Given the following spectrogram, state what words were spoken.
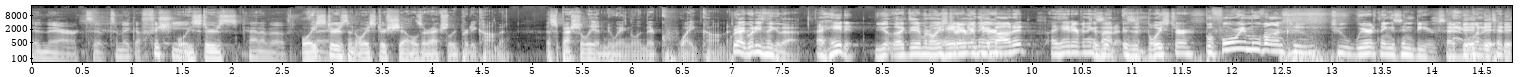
in there to, to make a fishy Oysters, kind of a thing. oysters, and oyster shells are actually pretty common, especially in New England. They're quite common. Greg, what do you think of that? I hate it. You like to have an I oyster? hate in your everything beer? about it. I hate everything Is about it, is it boister? Before we move on to, to weird things in beers, I do want to tell you,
